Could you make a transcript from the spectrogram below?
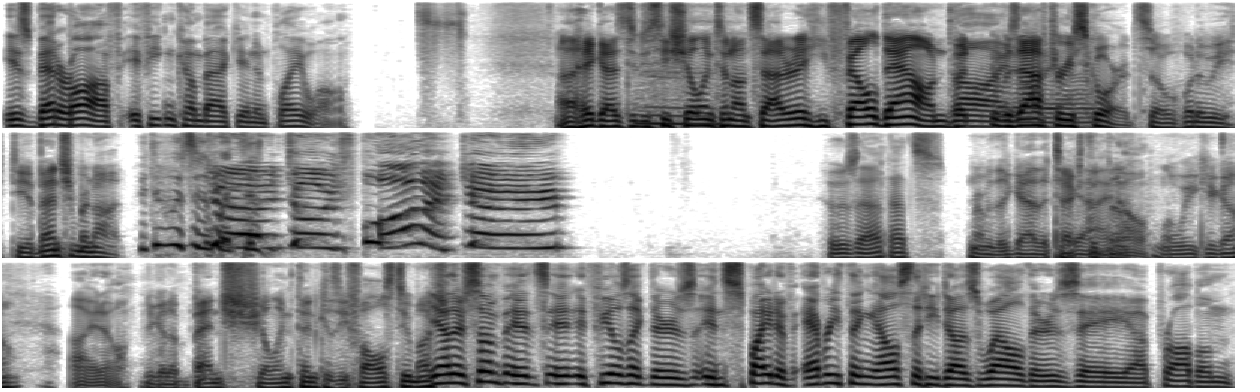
is better off if he can come back in and play well. Uh, hey guys, did you see Shillington on Saturday? He fell down, but Oh, it was know, after he scored. So what do we? Do you bench him or not? Who's that? That's Remember the guy that texted I the- know. a week ago? I know. They got to bench Shillington because he falls too much. Yeah, there's some. It's it, feels like there's, in spite of everything else that he does well, there's a uh, problem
